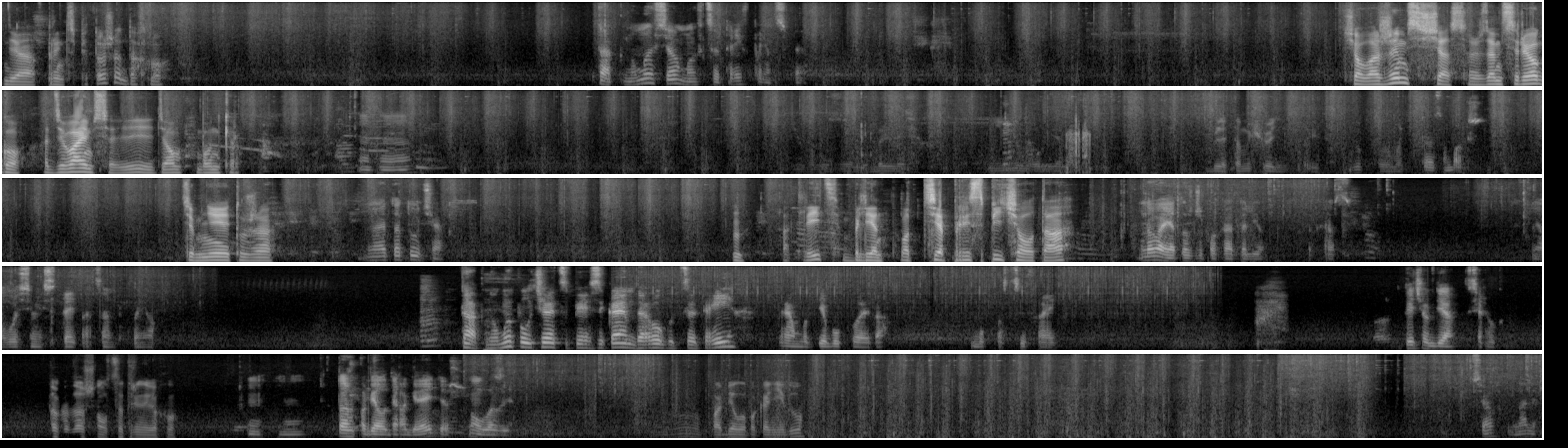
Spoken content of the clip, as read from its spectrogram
Я, в принципе, тоже отдохнул. Так, ну мы все, мы в C3, в принципе. Че, ложимся сейчас, ждем Серегу, одеваемся и идем в бункер. Угу. Блять, там еще один стоит. Ёб твою мать. Кто зомбак, что ли? Темнеет уже. Ну это туча. Отлить? Блин, вот тебе приспичило-то, а? Давай я тоже пока отолью. Как раз. У меня 85% понял. Так, ну мы, получается, пересекаем дорогу C3. Прям вот где буква эта. Буква с цифрой. Ты чё где, Серега? Только зашел, смотри наверху. Мгм. Тоже по белой дороге, да, идешь? Ну, возле. Ну, По белу пока не иду. Все, погнали.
